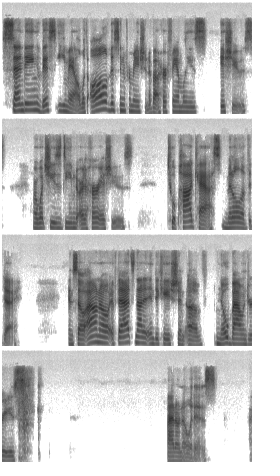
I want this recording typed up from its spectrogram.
sending this email with all of this information about her family's issues or what she's deemed are her issues to a podcast middle of the day. And so I don't know if that's not an indication of no boundaries. I don't know what is. I,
